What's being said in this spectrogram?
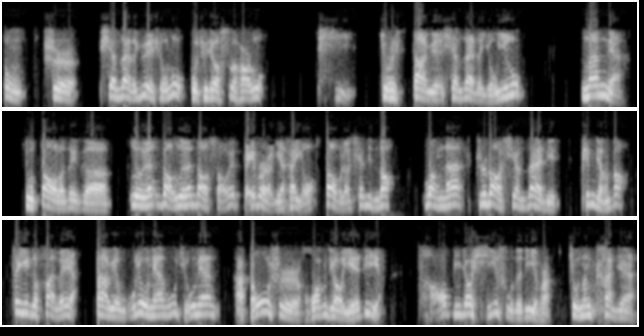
东是现在的越秀路，过去叫四号路；西就是大约现在的友谊路；南呢就到了这个乐园道，乐园道稍微北边也还有，到不了前进道。往南直到现在的平江道这一个范围啊，大约五六年、五九年啊，都是荒郊野地啊。草比较稀疏的地方，就能看见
